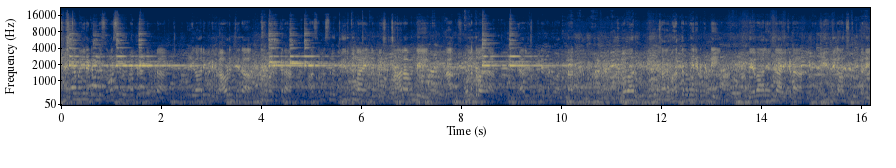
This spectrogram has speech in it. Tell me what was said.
క్లిష్టమైనటువంటి సమస్యలు ఉన్నప్పటికీ కూడా అయ్యగారు ఇక్కడికి రావడం చేత మాకు ఇక్కడ ఆ దేవాలయంగా ఇక్కడ కీర్తిగాంచుతున్నది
